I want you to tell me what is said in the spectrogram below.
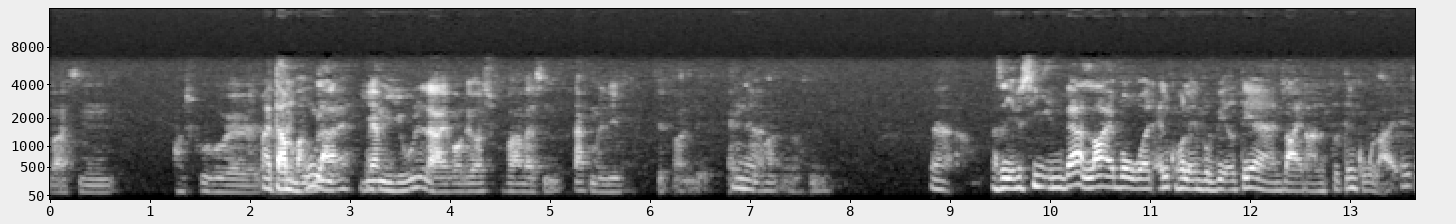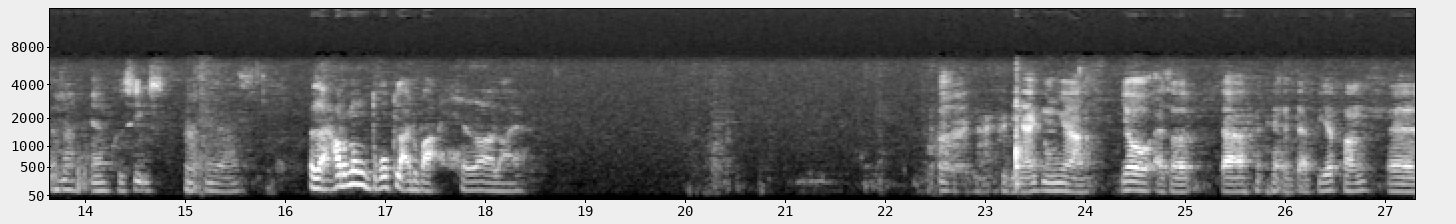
var sådan, og skulle... Øh, Ej, der er altså mange jule- lege. Jamen juleleje, hvor det også skulle bare være sådan, der kunne man lige tilføje lidt alkohol Ja. eller sådan. Ja. Altså jeg vil sige, en hver leg, hvor at alkohol er involveret, det er en leg, der er en, det er en god leg, ikke? Altså, Ja, præcis. Det tænker jeg også. altså har du nogen drukleg, du bare hader at lege? Øh, nej, fordi der er ikke nogen, jeg... Jo, altså, der, der er beer pong, øh,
